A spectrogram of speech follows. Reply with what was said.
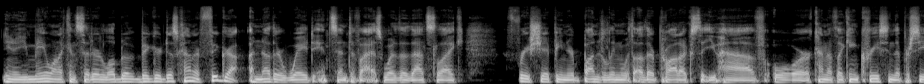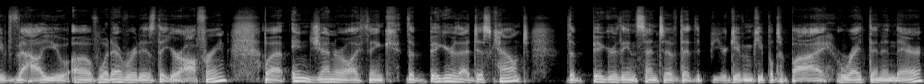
you know, you may want to consider a little bit of a bigger discount or figure out another way to incentivize, whether that's like free shipping or bundling with other products that you have or kind of like increasing the perceived value of whatever it is that you're offering. But in general, I think the bigger that discount, the bigger the incentive that you're giving people to buy right then and there,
